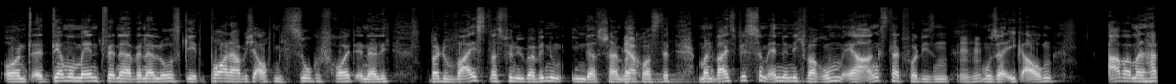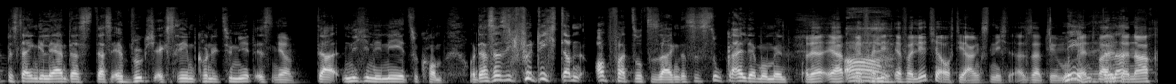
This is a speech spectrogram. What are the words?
und äh, der Moment, wenn er wenn er losgeht, boah, da habe ich auch mich so gefreut innerlich, weil du weißt, was für eine Überwindung ihn das scheinbar Ja. kostet. Man weiß bis zum Ende nicht, warum er Angst hat vor diesen Mhm. Mosaikaugen. Aber man hat bis dahin gelernt, dass, dass er wirklich extrem konditioniert ist, Ja. da nicht in die Nähe zu kommen. Und dass er sich für dich dann opfert, sozusagen. Das ist so geil, der Moment. Und er, er, Ah. er, verli er verliert ja auch die Angst nicht äh, seit dem Nee, Moment, weil danach- danach,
